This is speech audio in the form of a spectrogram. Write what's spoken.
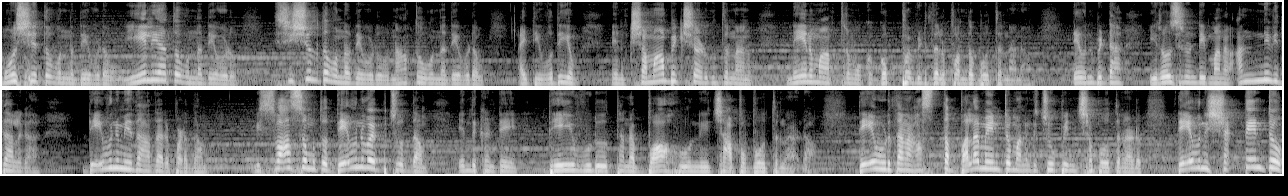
మోషతో ఉన్న దేవుడవు ఏలియాతో ఉన్న దేవుడు శిష్యులతో ఉన్న దేవుడు నాతో ఉన్న దేవుడు అయితే ఉదయం నేను క్షమాభిక్ష అడుగుతున్నాను. నేను మాత్రం ఒక గొప్ప విడుదల పొందబోతున్నాను. దేవుని బిడ్డ ఈరోజు నుండి మనం అన్ని విధాలుగా దేవుని మీద ఆధారపడదాం. విశ్వాసముతో దేవుని వైపు చూద్దాం. ఎందుకంటే దేవుడు తన బాహుని చాపబోతున్నాడు. దేవుడు తన హస్త బలమేంటో మనకు చూపించబోతున్నాడు. దేవుని శక్తి ఏంటో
